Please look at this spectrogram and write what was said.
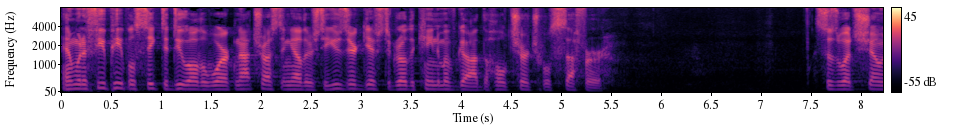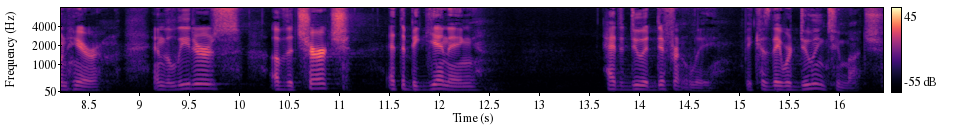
And when a few people seek to do all the work, not trusting others to use their gifts to grow the kingdom of God, the whole church will suffer. This is what's shown here. And the leaders of the church at the beginning had to do it differently because they were doing too much.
